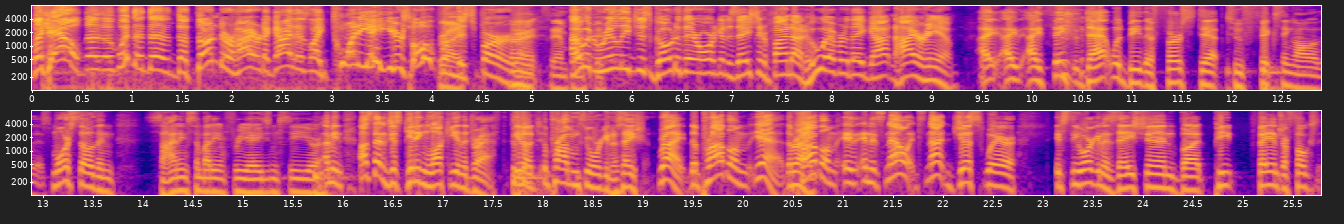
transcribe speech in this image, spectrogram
Like, hell, the, what the, the, the Thunder hired a guy that's like 28 years old from Right. the Spurs. Right. Sam I would really just go to their organization and find out whoever they got and hire him. I, I, I think that would be the first step to fixing all of this. More so than signing somebody in free agency or I mean, outside of just getting lucky in the draft. You know, the, the problem's the organization. Right. The problem, yeah, the Right. problem, is, and it's now, it's not just where it's the organization, but pe fans are focused.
